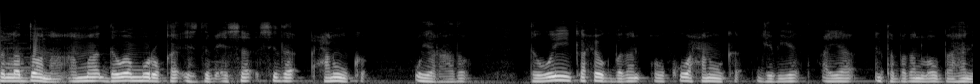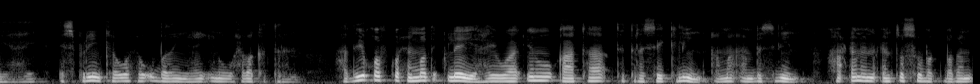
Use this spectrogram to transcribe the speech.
do beladona ama dawo muruqa isdabcisa sida xanuunka u yaraado. Dawooyinka xoog badan oo kuwa xanuunka jebiya ayaa inta badan loo baahan yahay. Sbriinka wuxuu u badan yahay inuu waxba ka tarin. Haddii qofku xumad leeyahay waa inuu qaataa tetracyclin ama ambasliin ha cunin cunto subag badan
